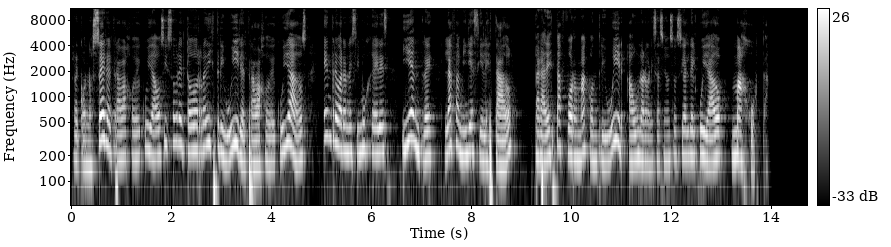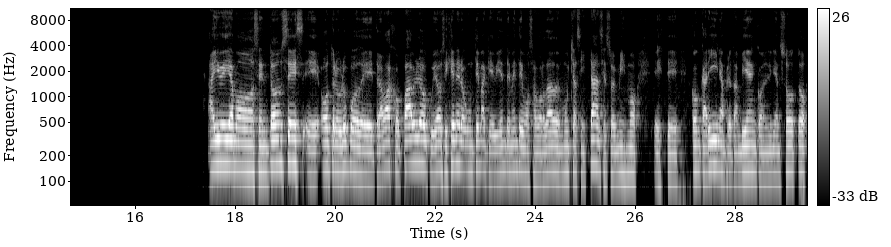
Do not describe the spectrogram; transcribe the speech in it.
reconocer el trabajo de cuidados y sobre todo redistribuir el trabajo de cuidados entre varones y mujeres y entre las familias y el Estado, para de esta forma contribuir a una organización social del cuidado más justa. Ahí veíamos entonces eh, otro grupo de trabajo, Pablo, Cuidados y Género, un tema que evidentemente hemos abordado en muchas instancias, hoy mismo este, con Karina, pero también con Lilian Soto,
